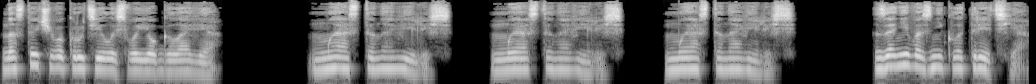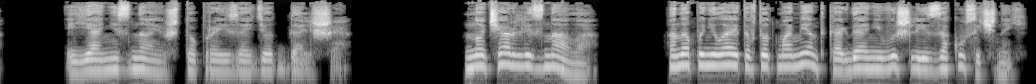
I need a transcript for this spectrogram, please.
настойчиво крутилась в ее голове. Мы остановились. Мы остановились. Мы остановились. За ней возникла третья. Я не знаю, что произойдет дальше. Но Чарли знала. Она поняла это в тот момент, когда они вышли из закусочной.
